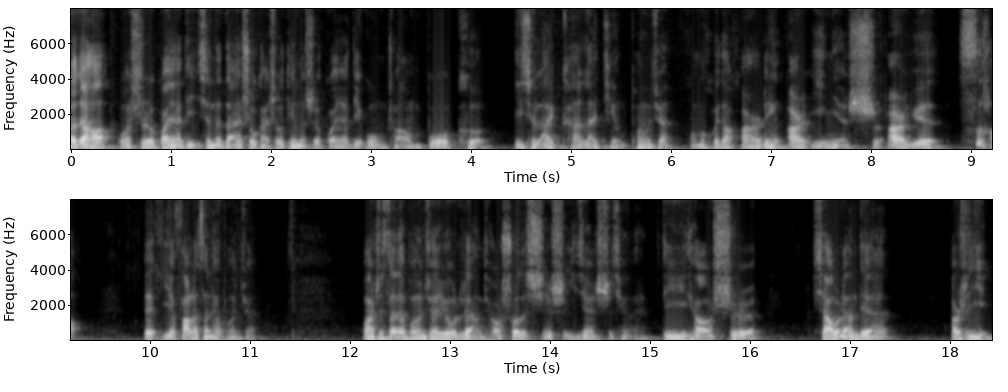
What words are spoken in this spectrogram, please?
大家好，我是关雅迪。现在大家收看、收听的是关雅迪共创播客，一起来看、来听朋友圈。我们回到二零二一年十二月四号，哎，也发了三条朋友圈。哇，这三条朋友圈有两条说的其实是一件事情哎。第一条是下午两点二十一，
